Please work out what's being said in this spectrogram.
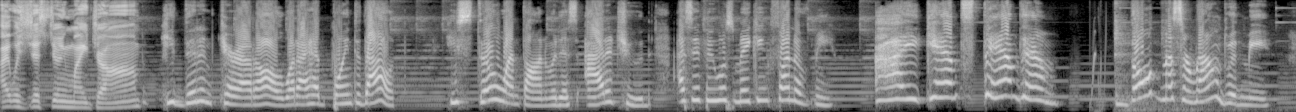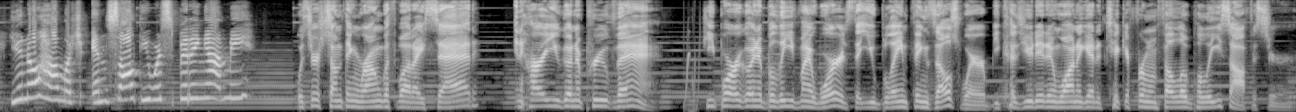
I was just doing my job? He didn't care at all what I had pointed out. He still went on with his attitude as if he was making fun of me. I can't stand him! Don't mess around with me. You know how much insult you were spitting at me? Was there something wrong with what I said? And how are you going to prove that? People are going to believe my words that you blame things elsewhere because you didn't want to get a ticket from a fellow police officer.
